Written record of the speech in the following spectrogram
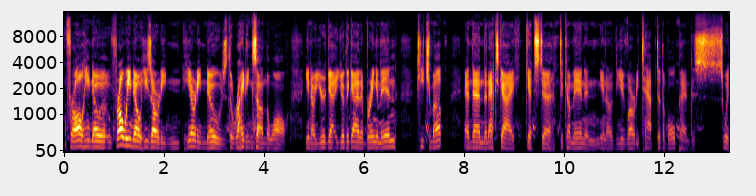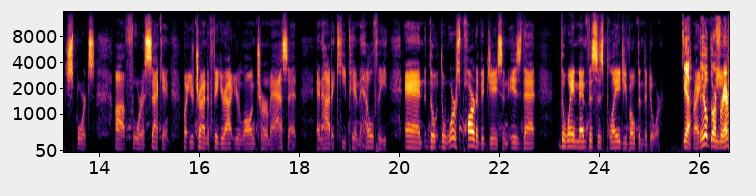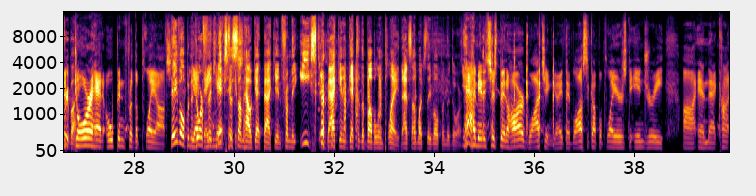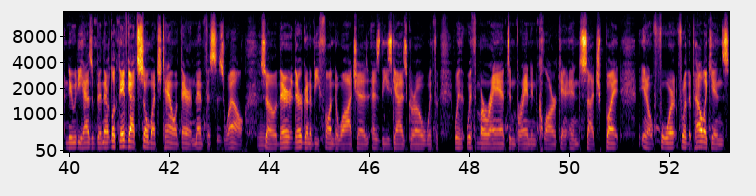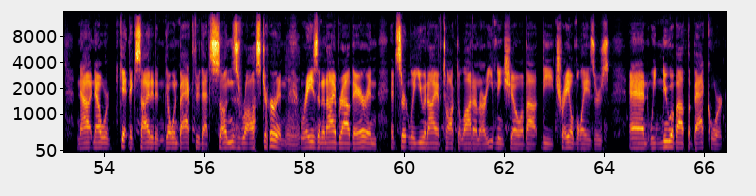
For all he know, for all we know, he's already he already knows the writings on the wall. You know, you're guy, you're the guy to bring him in, teach him up, and then the next guy gets to to come in, and you know you've already tapped to the bullpen to switch sports uh, for a second, but you're trying to figure out your long term asset and how to keep him healthy. And the the worst part of it, Jason, is that the way Memphis has played, you've opened the door. Yeah, Right. they opened the door The- for everybody. The door had opened for the playoffs. They've opened the door for the Knicks to somehow get back in from the East and back in and get to the bubble and play. That's how much they've opened the door. Yeah, I mean it's just been hard watching. Right, they've lost a couple players to injury, uh, and that continuity hasn't been there. Look, they've got so much talent there in Memphis as well, Mm. so they're they're going to be fun to watch as, as these guys grow with with with Morant and Brandon Clarke and, and such. But you know, for for the Pelicans now now we're getting excited and going back through that Suns roster and Mm-hmm. raising an eyebrow there, and and certainly you and I have talked a lot on our evening show about the Trailblazers, and we knew about the backcourt,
